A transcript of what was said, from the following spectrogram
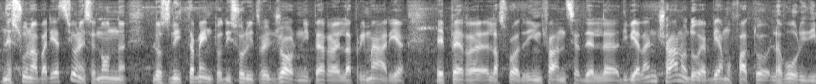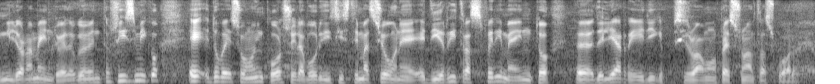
nessuna variazione se non lo slittamento di soli tre giorni per la primaria e per la scuola dell'infanzia di Via Lanciano dove abbiamo fatto lavori di miglioramento e adeguamento sismico e dove sono in corso i lavori di sistemazione e di ritrasferimento eh, degli arredi che si trovavano presso un'altra scuola.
